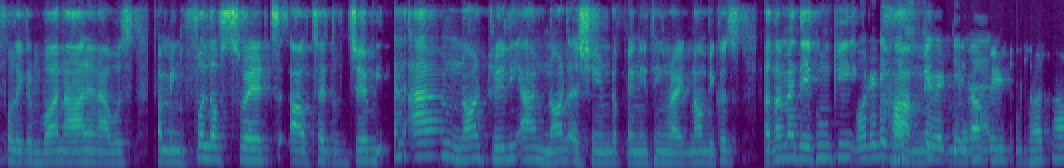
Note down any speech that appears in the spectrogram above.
for like in one hour and I was coming full of sweats outside the gym. And I'm not really, I'm not ashamed of anything right now because अगर मैं देखूं कि Body हाँ मे- positivity, मेरा man. वेट उधर था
